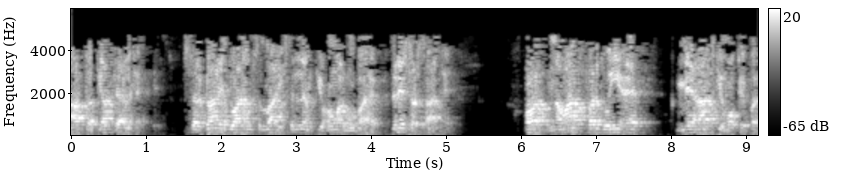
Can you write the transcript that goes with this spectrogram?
آپ کا کیا خیال ہے؟ سرکار دوارم صلی اللہ علیہ وسلم کی عمر مبارک تریسٹھ سال ہے اور نماز فرض ہوئی ہے معراج کے موقع پر۔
